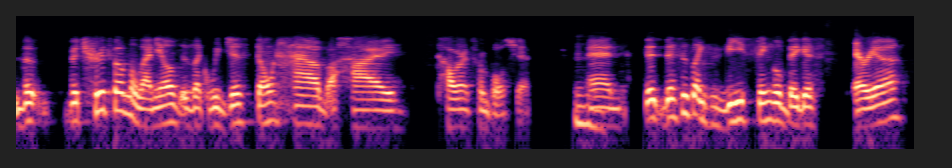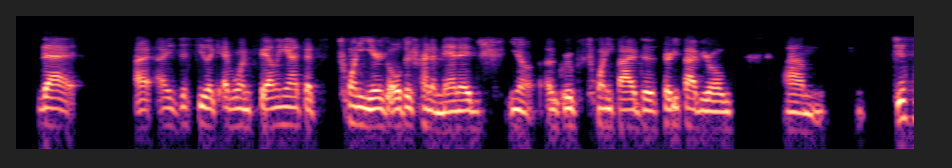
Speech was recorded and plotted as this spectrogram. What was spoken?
the the truth about millennials is like we just don't have a high tolerance for bullshit. Mm-hmm. And this, this is like the single biggest area that I, I, just see like everyone failing at that's 20 years older trying to manage, you know, a group of 25 to 35 year olds. Um, just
